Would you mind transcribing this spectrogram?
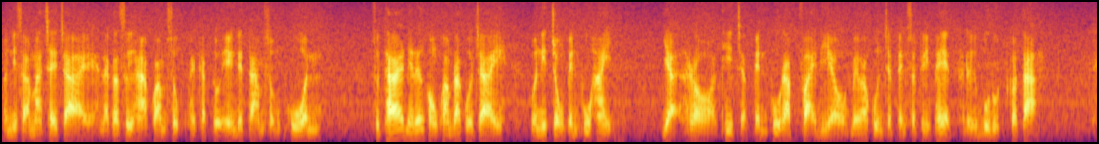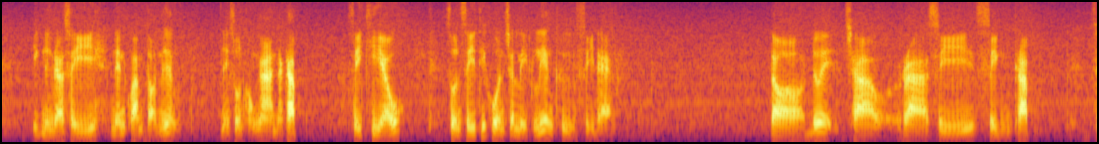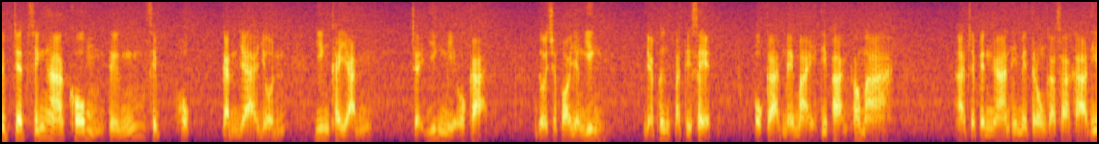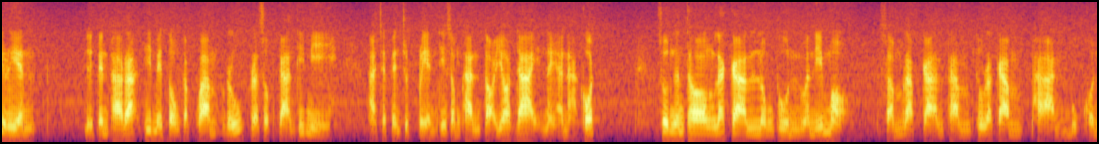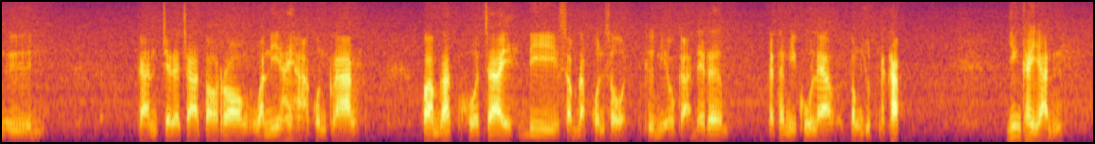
วันนี้สามารถใช้จ่ายและก็ซื้อหาความสุขให้กับตัวเองได้ตามสมควร สุดท้ายในเรื่องของความรักหัวใจ วันนี้จงเป็นผู้ให้ อย่ารอที่จะเป็นผู้รับฝ่ายเดียว ไม่ว่าคุณจะเป็นสตรีเพศหรือบุรุษก็ตาม อีกหนึ่งราศีเน้นความต่อเนื่องในส่วนของงานนะครับ สีเขียว ส่วนสีที่ควรจะหลีกเลี่ยงคือสีแดง ต่อด้วยชาวราศีสิงห์ครับ 17 สิงหาคมถึง 16 กันยายน ยิ่งขยันจะยิ่งมีโอกาส โดยเฉพาะอย่างยิ่ง อย่าเพิ่งปฏิเสธโอกาสใหม่ ๆ ที่ผ่านเข้ามา อาจจะเป็นงานที่ไม่ตรงกับสาขาที่เรียน หรือเป็นภาระที่ไม่ตรงกับความรู้ประสบการณ์ที่มี อาจจะเป็นจุดเปลี่ยนที่สำคัญต่อยอดได้ในอนาคต ส่วนเงินทองและการลงทุนวันนี้เหมาะสำหรับการทำธุรกรรมผ่านบุคคลอื่น การเจรจาต่อรองวันนี้ให้หาคนกลาง ความรักหัวใจดีสำหรับคนโสด คือมีโอกาสได้เริ่ม แต่ถ้ามีคู่แล้วต้องหยุดนะครับ ยิ่งขยัน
